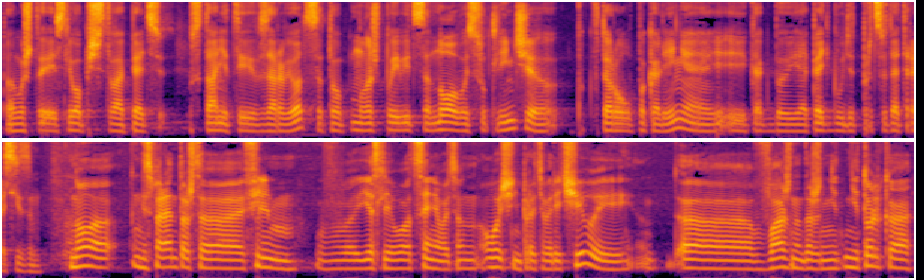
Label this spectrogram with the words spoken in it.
потому что если общество опять устанет и взорвется, то может появиться новый суд Линча второго поколения, и как бы и опять будет процветать расизм. Но, несмотря на то, что фильм, если его оценивать, он очень противоречивый, э, важно даже не, не только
